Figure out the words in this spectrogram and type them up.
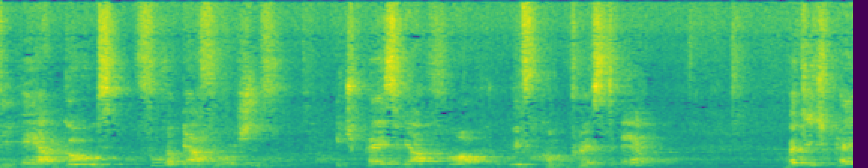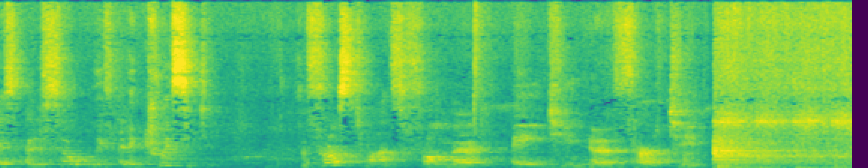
The air goes through the perforations. Each plays therefore with compressed air, but each plays also with electricity. The first ones from uh, 1830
